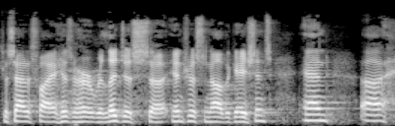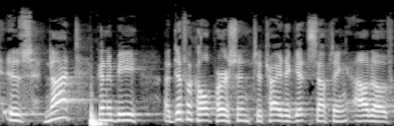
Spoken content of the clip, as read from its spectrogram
to satisfy his or her religious interests and obligations, and is not going to be a difficult person to try to get something out of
